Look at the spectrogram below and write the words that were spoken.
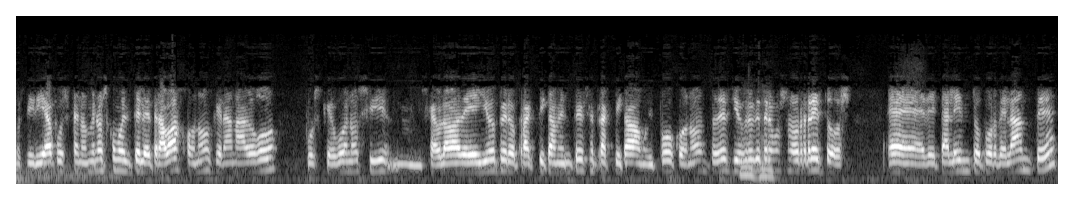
os diría, pues fenómenos como el teletrabajo, ¿no? Que eran algo, pues que bueno, sí, mm, se hablaba de ello, pero prácticamente se practicaba muy poco, ¿no? Entonces yo creo que tenemos unos retos eh, de talento por delante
